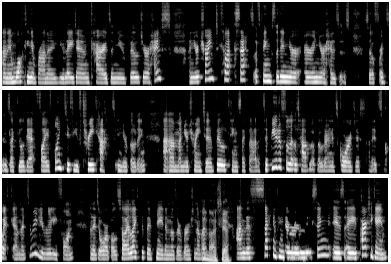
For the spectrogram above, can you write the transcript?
and in Walking in Burano, you lay down cards and you build your house, and you're trying to collect sets of things that in your are in your houses. So, for instance, like you'll get five points if you have three cats in your building, um, and you're trying to build things like that. It's a beautiful little tableau builder, and it's gorgeous, and it's quick, and it's really really fun and adorable. So I like that they've made another version of oh, it. nice, yeah. And the second thing they're releasing is a party game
